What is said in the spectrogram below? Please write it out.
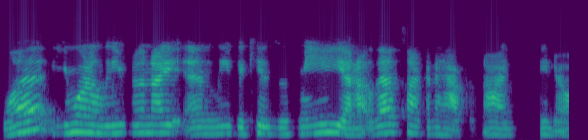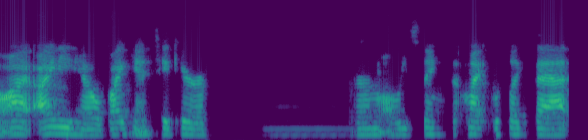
what you want to leave for the night and leave the kids with me yeah no that's not going to happen i you know I, I need help i can't take care of them all these things that might look like that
